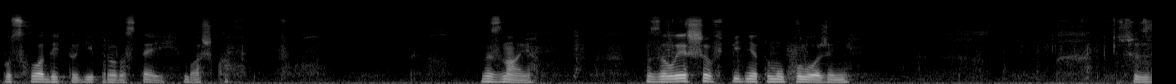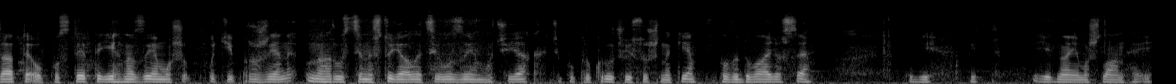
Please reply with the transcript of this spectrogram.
посходить, тоді проросте і важко. Не знаю. Залишив в піднятому положенні. Чи взяти, опустити їх на зиму, щоб оті пружини в нагрузці не стояли цілу зиму, чи як, чи попрокручую сушники, повидуваю все. Тоді під'єднаємо шланги і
